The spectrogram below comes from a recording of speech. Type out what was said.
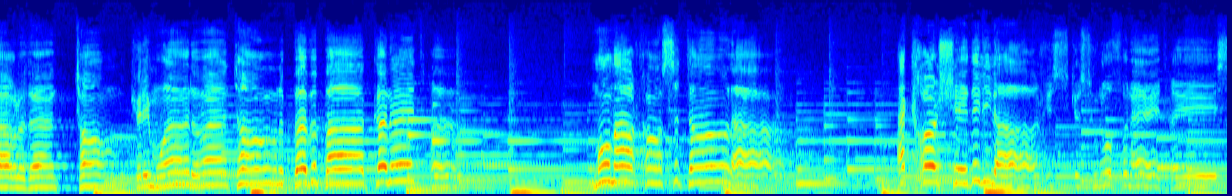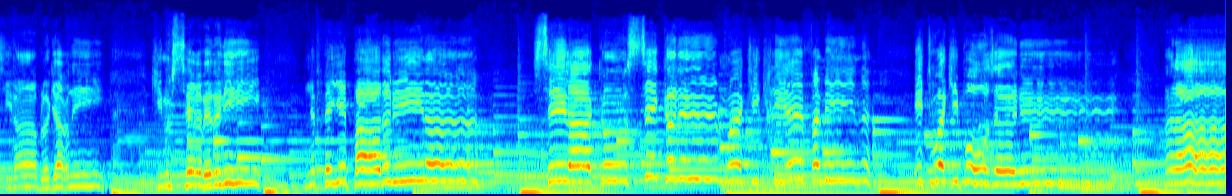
Parle d'un temps que les moins de 20 ans ne peuvent pas connaître. Montmartre en ce temps-là accrochait des lilas jusque sous nos fenêtres et si l'humble garni qui nous servait de nid ne payait pas de mine. C'est là qu'on s'est connu, moi qui criais famine et toi qui posais nu. La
